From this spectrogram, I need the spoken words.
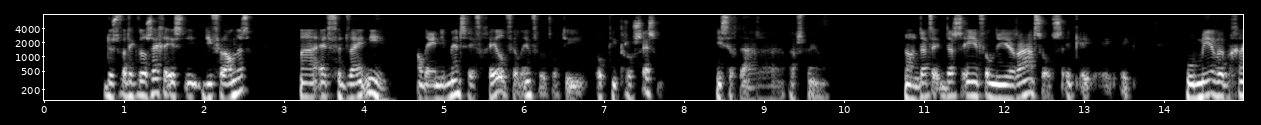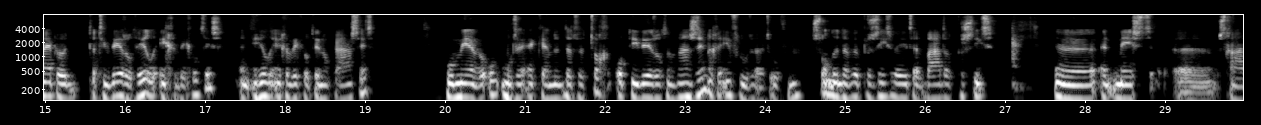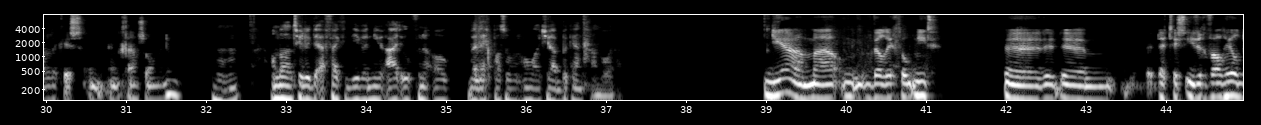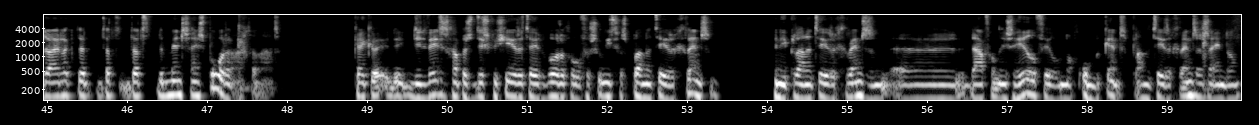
Dus wat ik wil zeggen is, die, die verandert, maar het verdwijnt niet. Alleen die mensen heeft heel veel invloed op die, op die processen die zich daar uh, afspelen. Nou, dat, dat is een van die raadsels. Ik, ik, ik, hoe meer we begrijpen dat die wereld heel ingewikkeld is en heel ingewikkeld in elkaar zit, hoe meer we ook moeten erkennen dat we toch op die wereld een waanzinnige invloed uitoefenen, zonder dat we precies weten waar dat precies uh, het meest uh, schadelijk is en, en gaan zo maar doen. Mm Omdat natuurlijk de effecten die we nu uitoefenen ook wellicht pas over 100 jaar bekend gaan worden. Ja, maar wellicht ook niet. Uh, de, de, het is in ieder geval heel duidelijk dat, dat, dat de mens zijn sporen achterlaat. Kijk, eh, de, wetenschappers discussiëren tegenwoordig over zoiets als planetaire grenzen. En die planetaire grenzen, uh, daarvan is heel veel nog onbekend. Planetaire grenzen zijn dan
